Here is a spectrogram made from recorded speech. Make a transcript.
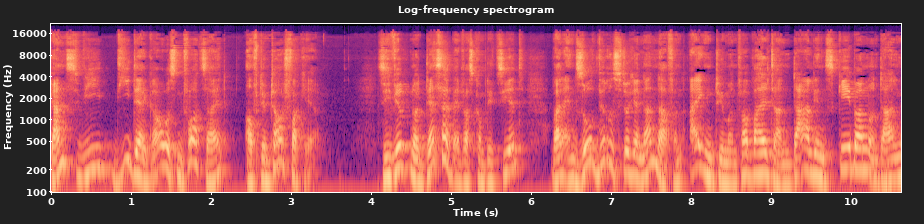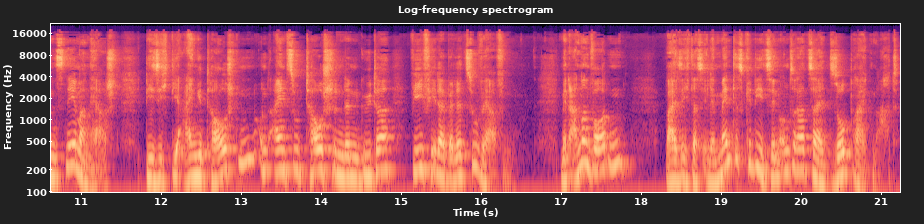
ganz wie die der grauesten Vorzeit, auf dem Tauschverkehr. Sie wirkt nur deshalb etwas kompliziert, weil ein so wirres Durcheinander von Eigentümern, Verwaltern, Darlehensgebern und Darlehensnehmern herrscht, die sich die eingetauschten und einzutauschenden Güter wie Federbälle zuwerfen. Mit anderen Worten, weil sich das Element des Kredits in unserer Zeit so breit macht.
